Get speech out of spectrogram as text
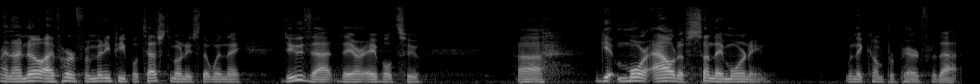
And I know I've heard from many people testimonies that when they do that, they are able to uh, get more out of Sunday morning when they come prepared for that.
